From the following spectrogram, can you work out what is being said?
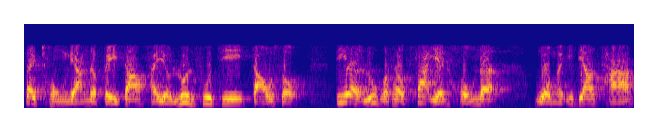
在冲凉的肥皂还有润肤剂着手。第二，如果它有发炎红的，我们一定要查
